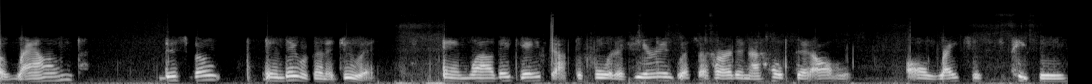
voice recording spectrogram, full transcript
around this vote, then they were going to do it. And while they gave Dr. Ford a hearing, bless her heart, and I hope that all all righteous people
